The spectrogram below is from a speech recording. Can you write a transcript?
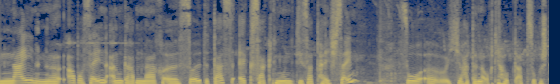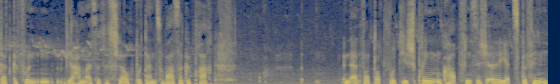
Nein, aber seinen Angaben nach äh, sollte das exakt nun dieser Teich sein. So, äh, hier hat dann auch die Hauptabsuche stattgefunden. Wir haben also das Schlauchboot dann zu Wasser gebracht. In etwa dort, wo die springenden Karpfen sich äh, jetzt befinden.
